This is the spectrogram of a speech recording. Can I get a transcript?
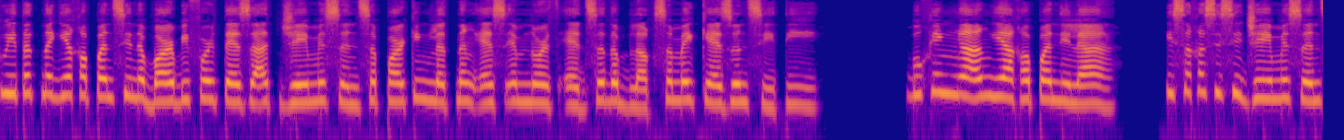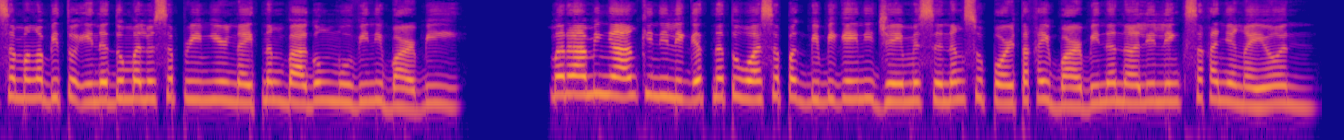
Sweet at nagyakapan sina Barbie Forteza at Jameson sa parking lot ng SM North EDSA The Block sa may Quezon City. Booking nga ang yakapan nila. Isa kasi si Jameson sa mga bituin na dumalo sa premiere night ng bagong movie ni Barbie. Marami nga ang kinilig at natuwa sa pagbibigay ni Jameson ng suporta kay Barbie na nalilink sa kanya ngayon.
